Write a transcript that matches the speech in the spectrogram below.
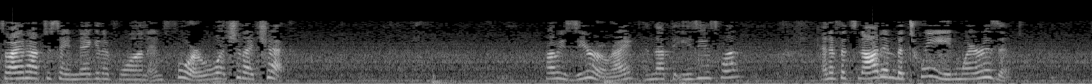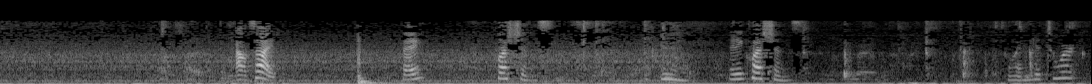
So I'd have to say negative 1 and 4. Well, what should I check? Probably 0, right? Isn't that the easiest one? And if it's not in between, where is it? Outside. Okay? Questions? Any questions? Go ahead and get to work.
